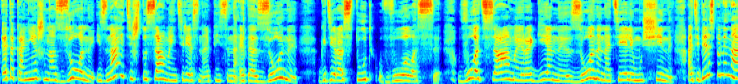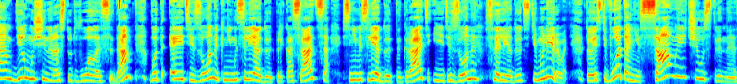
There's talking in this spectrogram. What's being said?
это, конечно, зоны. И знаете, что самое интересное описано? Это зоны, где растут волосы. Вот самые эрогенные зоны на теле мужчины. А теперь вспоминаем, где у мужчины растут волосы, да? Вот эти зоны, к ним и следует прикасаться, с ними следует играть, и эти зоны следует стимулировать. То есть вот они, самые чувственные,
